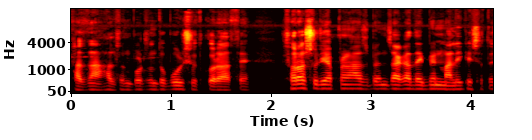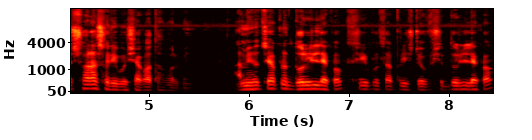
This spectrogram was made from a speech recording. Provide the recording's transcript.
খাজনা হালসন পর্যন্ত পরিশোধ করা আছে। সরাসরি আপনারা আসবেন, জায়গা দেখবেন, মালিকের সাথে সরাসরি বসে কথা বলবেন। আমি হচ্ছে আপনার দলিল লেখক শ্রীপুষা পৃষ্ঠ অফিসের দলিল লেখক।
